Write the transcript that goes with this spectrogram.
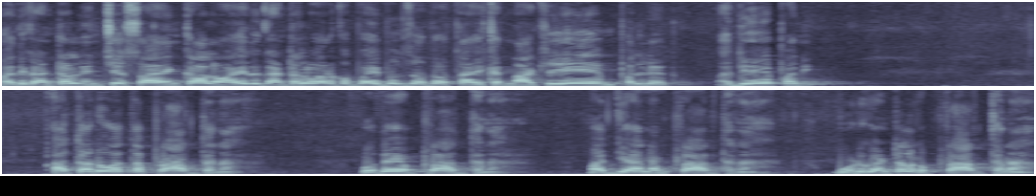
పది గంటల నుంచి సాయంకాలం ఐదు గంటల వరకు బైబిల్ చదువుతా ఇక నాకేం పని లేదు. అదే పని. ఆ తరువాత ప్రార్థన ఉదయం ప్రార్థన మధ్యాహ్నం ప్రార్థన మూడు గంటలకు ప్రార్థన.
